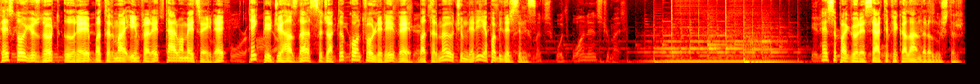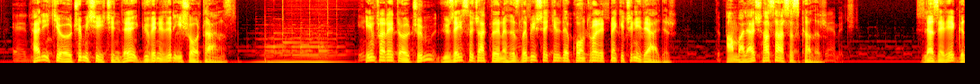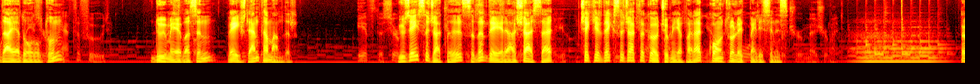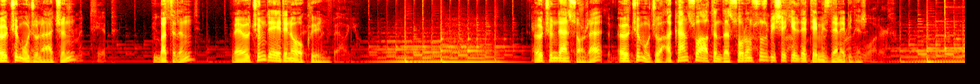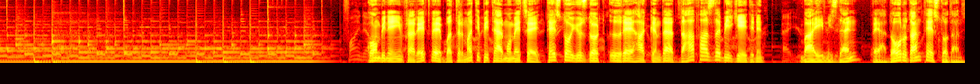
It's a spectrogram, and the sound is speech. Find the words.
Testo 104 IR batırma infrared termometre ile tek bir cihazla sıcaklık kontrolleri ve batırma ölçümleri yapabilirsiniz. HESAP'a göre sertifikalandırılmıştır. Her iki ölçüm işi için de güvenilir iş ortağınız. İnfrared ölçüm, yüzey sıcaklığını hızlı bir şekilde kontrol etmek için idealdir. Ambalaj hasarsız kalır. Lazeri gıdaya doğrultun, düğmeye basın ve işlem tamamdır. Yüzey sıcaklığı sınır değeri aşarsa, çekirdek sıcaklık ölçümü yaparak kontrol etmelisiniz. Ölçüm ucunu açın, batırın ve ölçüm değerini okuyun. Ölçümden sonra, ölçüm ucu akan su altında sorunsuz bir şekilde temizlenebilir. Kombine infrared ve batırma tipi termometre Testo 104 IR hakkında daha fazla bilgi edinin. Bayimizden veya doğrudan Testo'dan.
